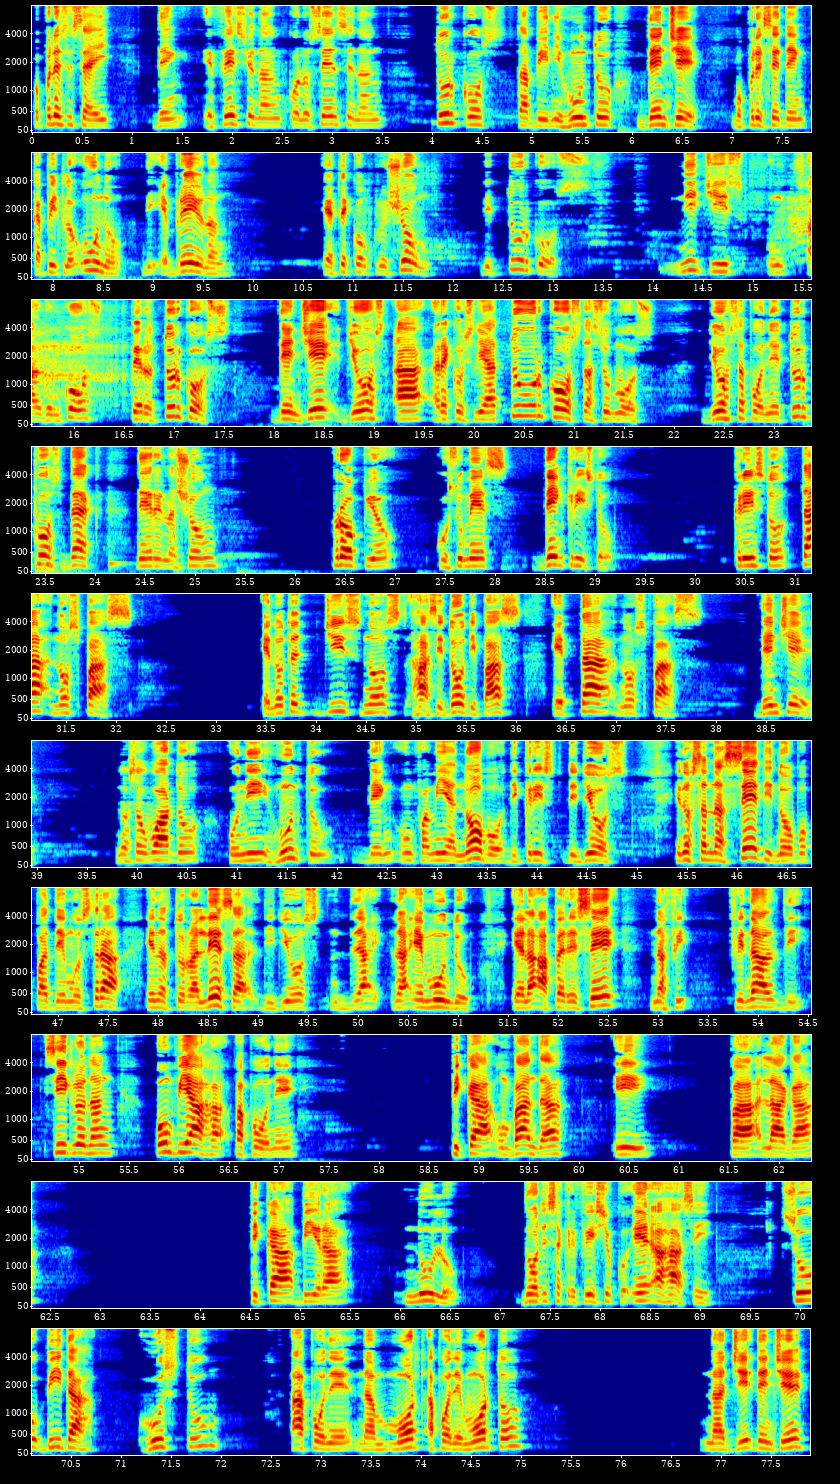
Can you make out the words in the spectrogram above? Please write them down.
O parece ser, den Efesios Colosenses turcos tabini junto denje. O parece den capítulo 1 de Hebreo. Esta conclusión de turcos, ni diz un, algún cos, pero turcos, denje Dios a reconciliar turcos da sumos. Dios a pone turcos back de relación propio cusumes de Cristo. Cristo ta nos paz. E não te diz nos hasido de paz, e ta nos paz. Denje, nos aguardo uni junto de uma família novo de Cristo, de Deus. E nós nascer de novo para demonstrar a natureza de Deus no mundo. Ela aparecer na fi, final de siglo um viaja para pone picar um banda e para laga picar bira nulo do de sacrifício que é ahasi su vida justo apone na mort apone morto na denche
